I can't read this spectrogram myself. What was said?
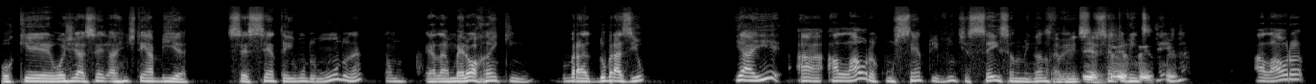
Porque hoje a, a gente tem a Bia 61 do mundo, né? Então, ela é o melhor ranking do, do Brasil e aí, a, a Laura, com 126, se eu não me engano, foi 26, 126, isso, isso, né? A Laura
